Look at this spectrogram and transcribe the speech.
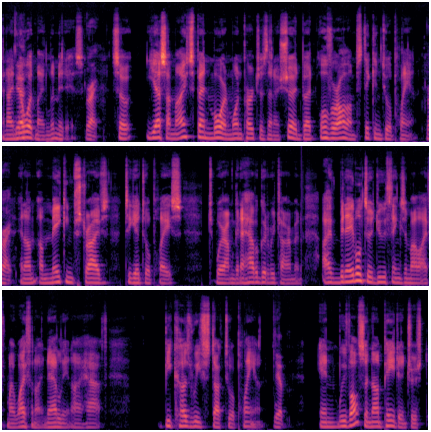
and I know Yeah. what my limit is. Right. So, yes, I might spend more in one purchase than I should, but overall, I'm sticking to a plan Right. and I'm, I'm making strives to get to a place to where I'm going to have a good retirement. I've been able to do things in my life, my wife and I, Natalie and I have, because we've stuck to a plan. Yep. And we've also not paid interest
